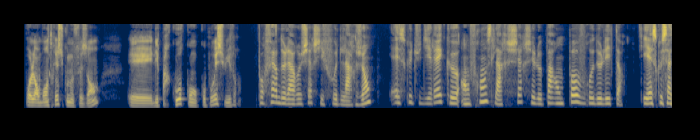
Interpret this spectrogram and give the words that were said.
pour leur montrer ce que nous faisons et les parcours qu'on pourrait suivre. Pour faire de la recherche, il faut de l'argent. Est-ce que tu dirais que en France, la recherche est le parent pauvre de l'État? Et est-ce que ça a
